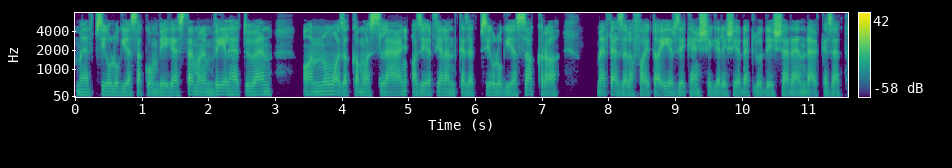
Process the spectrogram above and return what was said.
mert pszichológia szakon végeztem, hanem vélhetően annó az a kamaszlány azért jelentkezett pszichológia szakra, mert ezzel a fajta érzékenységgel és érdeklődéssel rendelkezett.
